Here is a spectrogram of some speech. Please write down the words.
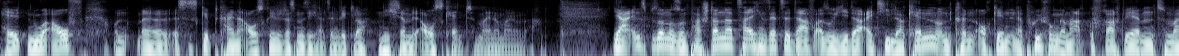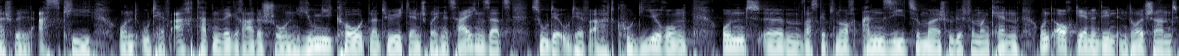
hält nur auf und äh, es, es gibt keine Ausrede, dass man sich als Entwickler nicht damit auskennt, meiner Meinung nach. Ja, insbesondere so ein paar Standardzeichensätze darf also jeder ITler kennen und können auch gerne in der Prüfung dann mal abgefragt werden. Zum Beispiel ASCII und UTF-8 hatten wir gerade schon. Unicode natürlich der entsprechende Zeichensatz zu der UTF-8-Kodierung. Und ähm, was gibt's noch? ANSI zum Beispiel dürfte man kennen. Und auch gerne den in Deutschland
